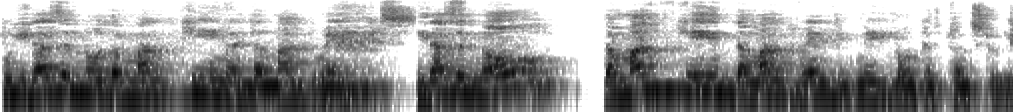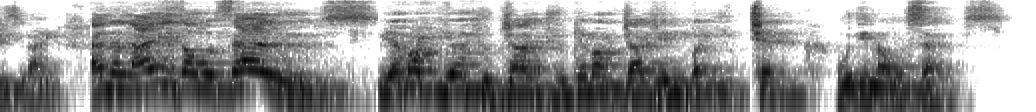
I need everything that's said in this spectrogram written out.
who he doesn't know the month came and the month went. He doesn't know the month came, the month went, it made no difference to his life. Analyze ourselves. We are not here to judge. We cannot judge anybody. Check within ourselves.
